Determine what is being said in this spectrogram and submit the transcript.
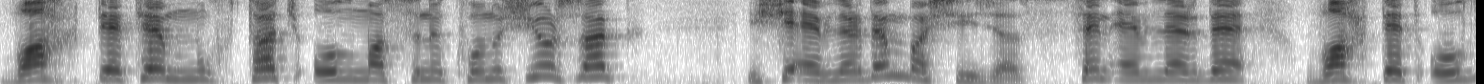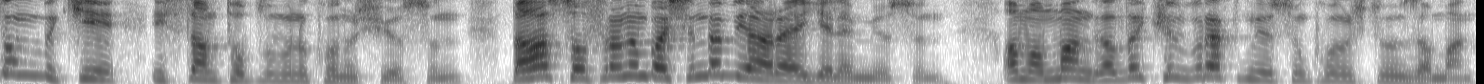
vahdete muhtaç olmasını konuşuyorsak işi evlerden başlayacağız. Sen evlerde vahdet oldun mu ki İslam toplumunu konuşuyorsun? Daha sofranın başında bir araya gelemiyorsun. Ama mangalda kül bırakmıyorsun konuştuğun zaman.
